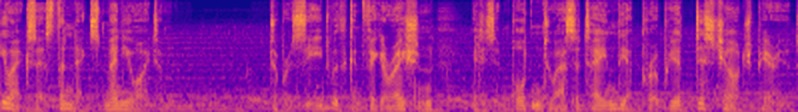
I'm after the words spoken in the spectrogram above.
you access the next menu item. To proceed with configuration, it is important to ascertain the appropriate discharge period.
